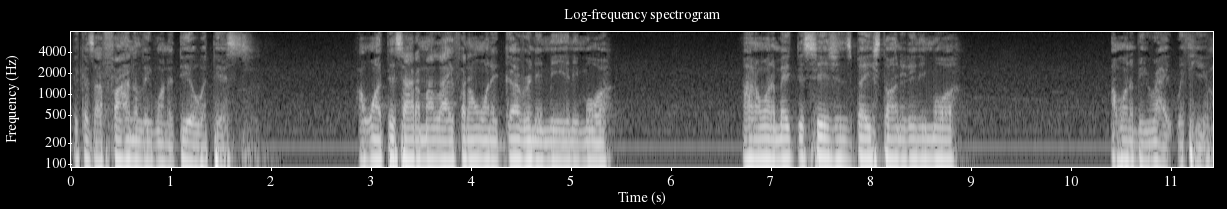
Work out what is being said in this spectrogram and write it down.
because I finally want to deal with this. I want this out of my life. I don't want it governing me anymore. I don't want to make decisions based on it anymore. I want to be right with you.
